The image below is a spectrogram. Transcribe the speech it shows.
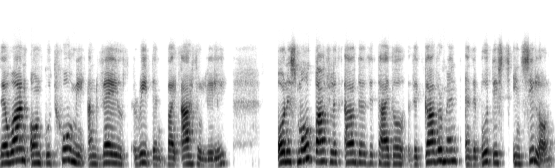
the one on Koot Hoomi unveiled, written by Arthur Lillie, on a small pamphlet under the title The Government and the Buddhists in Ceylon,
